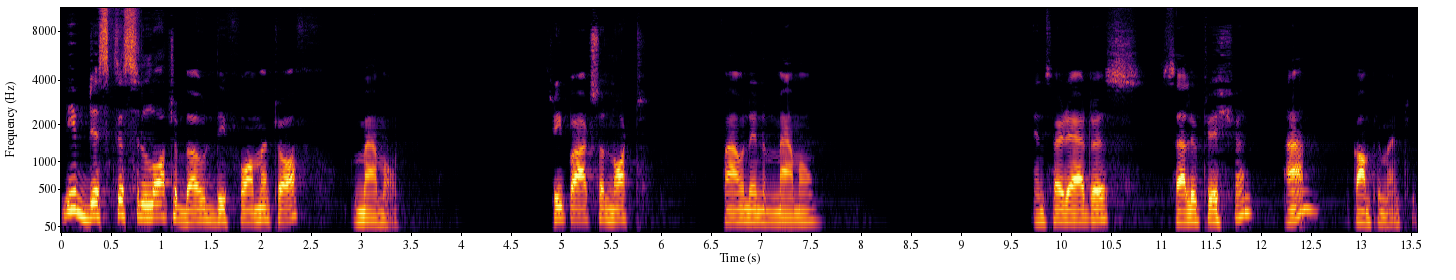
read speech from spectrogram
we've discussed a lot about the format of memo. Three parts are not found in a memo: Inside address, salutation and complimentary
